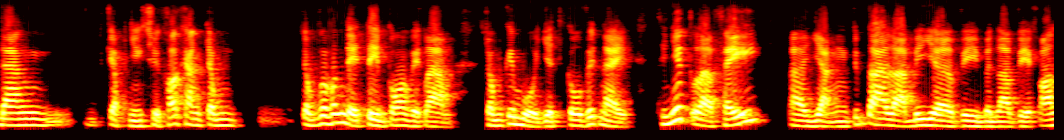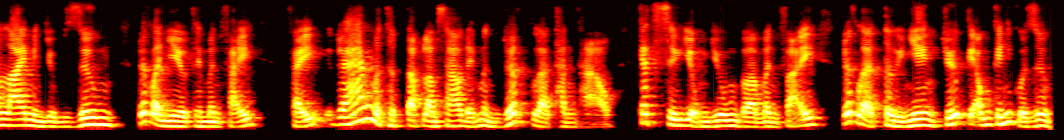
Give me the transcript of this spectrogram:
đang gặp những sự khó khăn trong trong cái vấn đề tìm công việc làm trong cái mùa dịch Covid này. Thứ nhất là phải à, dặn chúng ta là bây giờ vì mình làm việc online mình dùng Zoom rất là nhiều thì mình phải phải ráng mà thực tập làm sao để mình rất là thành thạo cách sử dụng Zoom và mình phải rất là tự nhiên trước cái ống kính của Zoom.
